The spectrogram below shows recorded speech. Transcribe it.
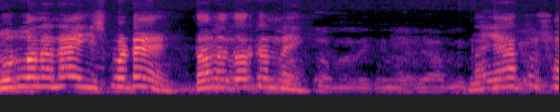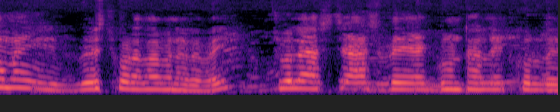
গরুওয়ালা নাই স্পটে তাহলে দরকার নেই। না, এত সময় ওয়েস্ট করা যাবে না রে ভাই। চলে আসছে, আসবে, এক ঘণ্টা লেট করবে।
